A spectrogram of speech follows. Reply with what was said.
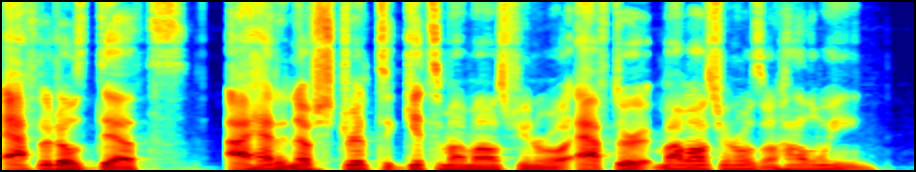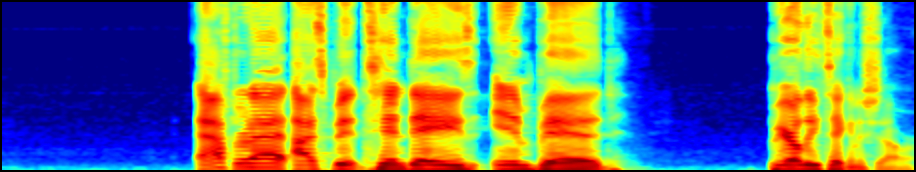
after those deaths. I had enough strength to get to my mom's funeral. After my mom's funeral was on Halloween. After that, I spent 10 days in bed, barely taking a shower.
